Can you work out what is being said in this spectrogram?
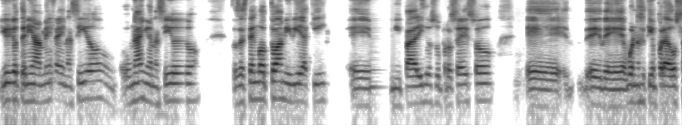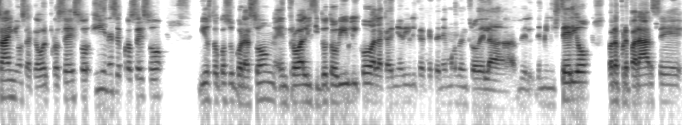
Yo, tenía mes de nacido, un año de nacido. Entonces tengo toda mi vida aquí. Eh, mi padre hizo su proceso eh, de, bueno, ese tiempo era dos años, acabó el proceso y en ese proceso Dios tocó su corazón, entró al Instituto Bíblico, a la Academia Bíblica que tenemos dentro de del, ministerio para prepararse,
